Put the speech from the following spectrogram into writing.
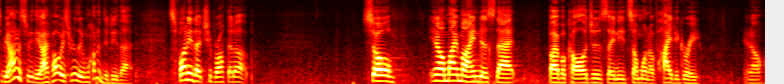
To be honest with you, I've always really wanted to do that. It's funny that you brought that up. So, you know, my mind is that Bible colleges, they need someone of high degree, you know.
